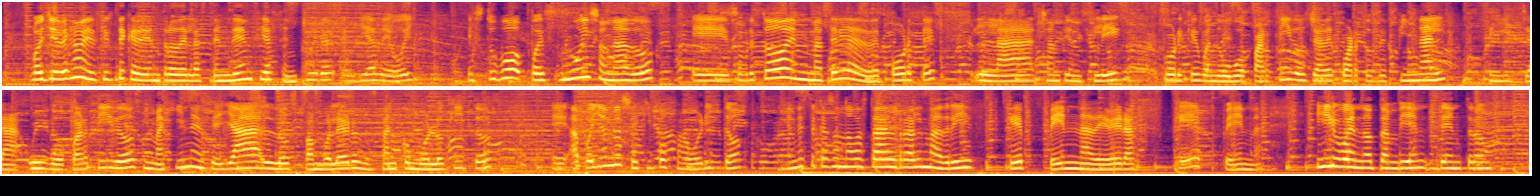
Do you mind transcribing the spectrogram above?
Oye, déjame decirte que dentro de las tendencias en Twitter el día de hoy estuvo pues muy sonado, eh, sobre todo en materia de deportes, la Champions League porque bueno, hubo partidos ya de cuartos de final, sí, ya hubo partidos, imagínense, ya los pamboleros están como loquitos. Eh, apoyando a su equipo favorito. En este caso no va a estar el Real Madrid. Qué pena, de veras. Qué pena. Y bueno, también dentro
